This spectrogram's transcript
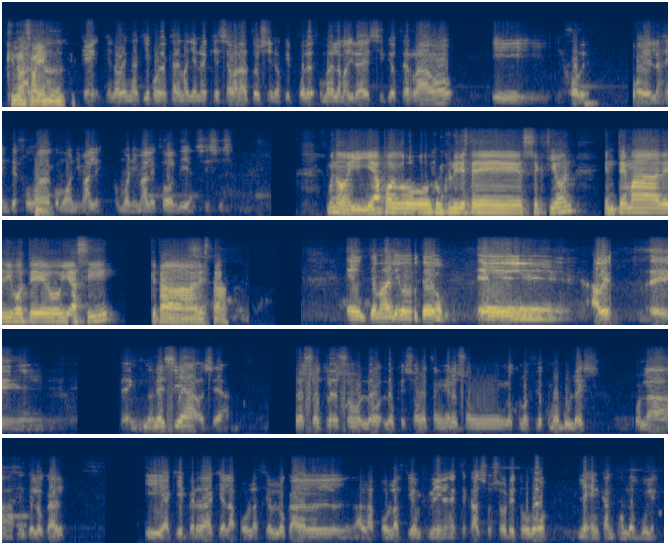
que no Que, no venga aquí porque es que además ya no es que sea barato, sino que puede fumar en la mayoría de sitios cerrados y, joder, pues la gente fuma mm. como animales, como animales todo el día, sí, sí, sí. Bueno, y ya puedo concluir esta sección en tema de ligoteo y así, ¿qué tal está? En tema de ligoteo, eh, a ver, eh, en Indonesia, o sea, nosotros somos los que son extranjeros son los conocidos como bulés por la gente local y aquí es verdad que a la población local, a la población femenina en este caso sobre todo, les encantan los bulés.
